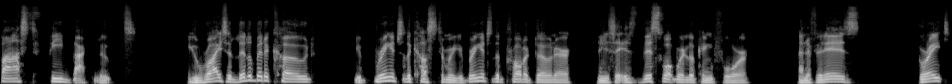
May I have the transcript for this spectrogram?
fast feedback loops. You write a little bit of code, you bring it to the customer, you bring it to the product owner, and you say, is this what we're looking for? And if it is, great,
